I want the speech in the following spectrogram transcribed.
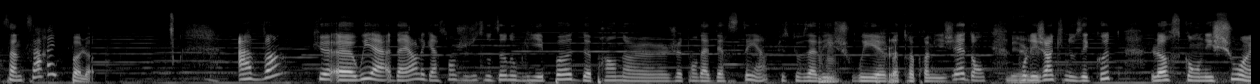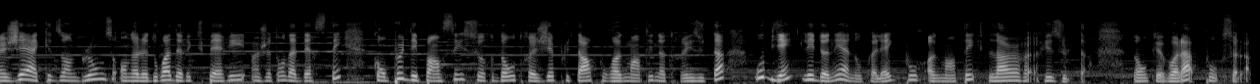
ça ne s'arrête pas là. Avant euh, oui, d'ailleurs, les garçons, je veux juste vous dire, n'oubliez pas de prendre un jeton d'adversité, hein, puisque vous avez Mhm, échoué euh, votre premier jet. Donc, Bien pour les gens qui nous écoutent, lorsqu'on échoue un jet à Kids on Brooms, on a le droit de récupérer un jeton d'adversité qu'on peut dépenser sur d'autres jets plus tard pour augmenter notre résultat ou bien les donner à nos collègues pour augmenter leur résultat. Donc, euh, voilà pour cela.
